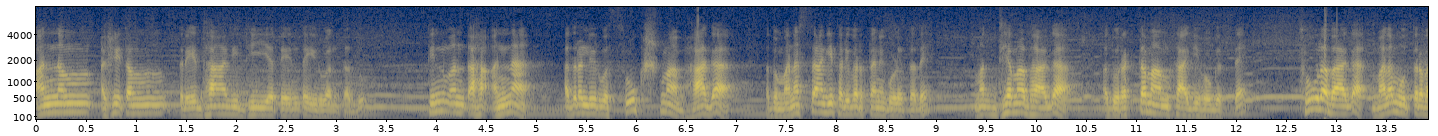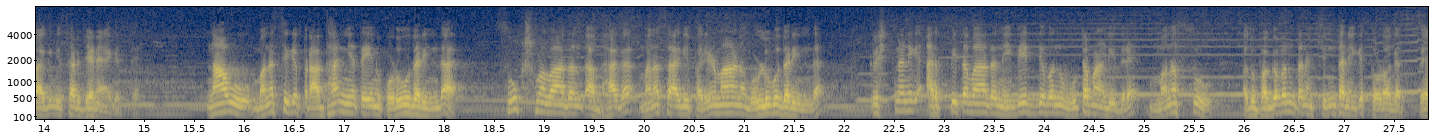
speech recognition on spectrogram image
ಅನ್ನಂ ಅಶಿತಂ ತ್ರೇಧಾ ವಿಧೀಯತೆ ಅಂತ ಇರುವಂಥದ್ದು. ತಿನ್ನುವಂತಹ ಅನ್ನ ಅದರಲ್ಲಿರುವ ಸೂಕ್ಷ್ಮ ಭಾಗ ಅದು ಮನಸ್ಸಾಗಿ ಪರಿವರ್ತನೆಗೊಳ್ಳುತ್ತದೆ. ಮಧ್ಯಮ ಭಾಗ ಅದು ರಕ್ತ ಮಾಂಸ ಆಗಿ ಹೋಗುತ್ತೆ. ಸ್ಥೂಲ ಭಾಗ ಮಲಮೂತ್ರವಾಗಿ ವಿಸರ್ಜನೆ ಆಗುತ್ತೆ. ನಾವು ಮನಸ್ಸಿಗೆ ಪ್ರಾಧಾನ್ಯತೆಯನ್ನು ಕೊಡುವುದರಿಂದ, ಸೂಕ್ಷ್ಮವಾದಂತಹ ಭಾಗ ಮನಸ್ಸಾಗಿ ಪರಿಮಾಣಗೊಳ್ಳುವುದರಿಂದ ಕೃಷ್ಣನಿಗೆ ಅರ್ಪಿತವಾದ ನೈವೇದ್ಯವನ್ನು ಊಟ ಮಾಡಿದರೆ ಮನಸ್ಸು ಅದು ಭಗವಂತನ ಚಿಂತನೆಗೆ ತೊಡಗತ್ತೆ.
